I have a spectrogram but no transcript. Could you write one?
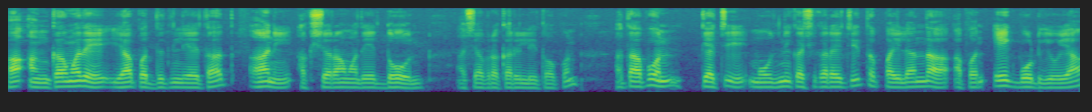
हा अंकामध्ये या पद्धतीने लिहितात आणि अक्षरामध्ये दोन अशा प्रकारे लिहितो आपण. आता आपण त्याची मोजणी कशी करायची? तर पहिल्यांदा आपण एक बोट घेऊया.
